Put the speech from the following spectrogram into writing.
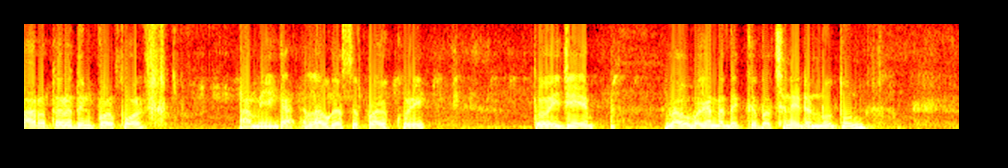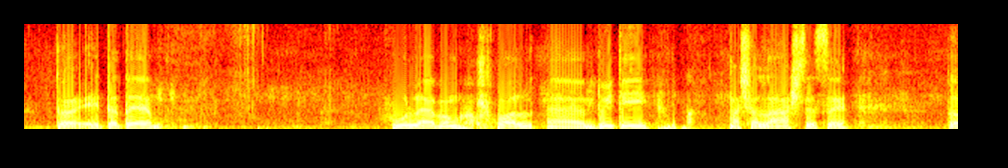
বারো তেরো দিন পর পর আমি লাউ গাছে প্রয়োগ করি। তো এই যে লাউ বাগানটা দেখতে পাচ্ছেন, এটা নতুন। তো এটাতে ফুল এবং ফল দুইটি মাসাল্লাহ আসতেছে। তো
